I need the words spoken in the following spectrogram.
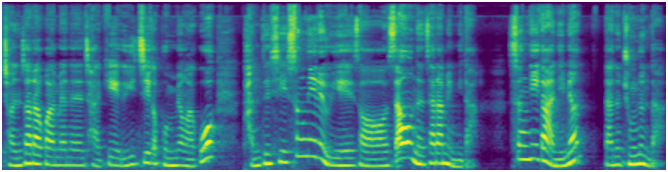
전사라고 하면은 자기의 의지가 분명하고 반드시 승리를 위해서 싸우는 사람입니다. 승리가 아니면 나는 죽는다.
